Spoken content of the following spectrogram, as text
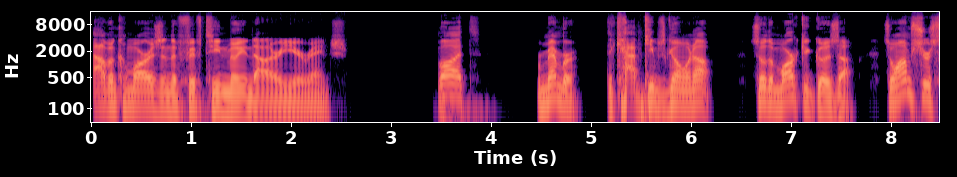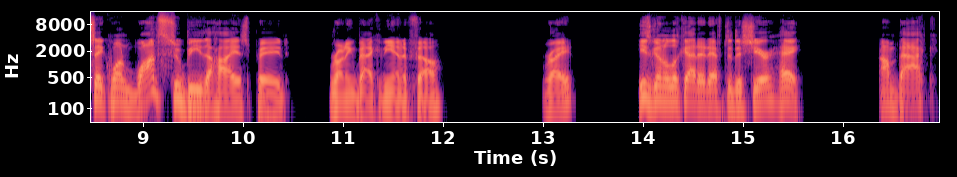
Alvin Kamara is in the $15 million a year range. But remember, the cap keeps going up. So the market goes up. So I'm sure Saquon wants to be the highest paid running back in the NFL, right? He's going to look at it after this year. Hey, I'm back.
